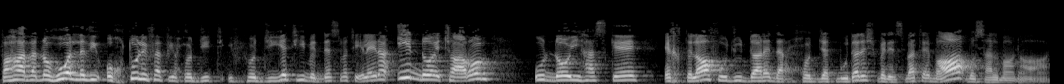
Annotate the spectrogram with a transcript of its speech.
فهذا النوع هو الذي اختلف في حجيته بالنسبة إلينا. این نوع چهارم اون نوعی هست اختلاف وجود داره در حجت بودنش به نسبت ما مسلمانان.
